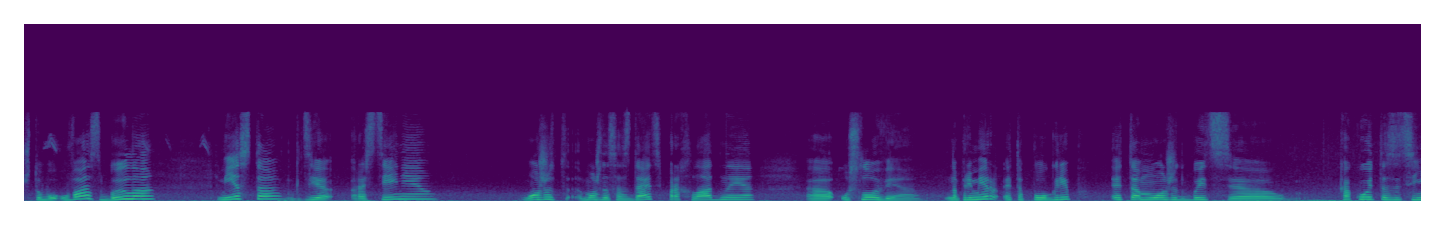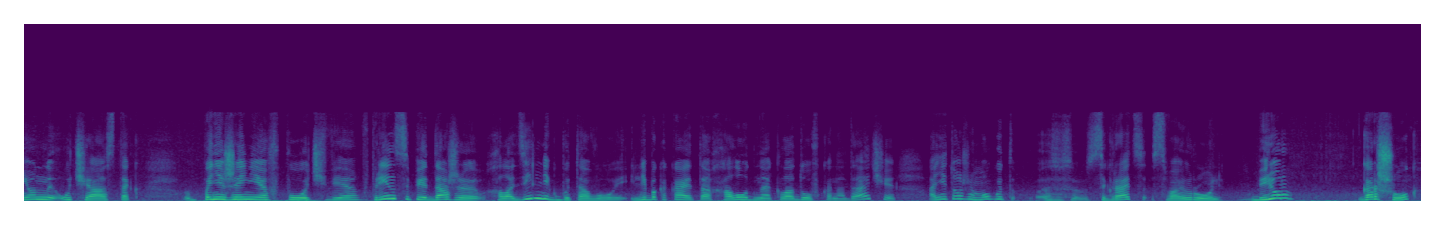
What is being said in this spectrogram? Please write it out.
чтобы у вас было место, где растение может, можно создать прохладные э, условия. Например, это погреб, это может быть э, какой-то затененный участок, понижение в почве. В принципе, даже холодильник бытовой, либо какая-то холодная кладовка на даче, они тоже могут э, сыграть свою роль. Берем горшок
